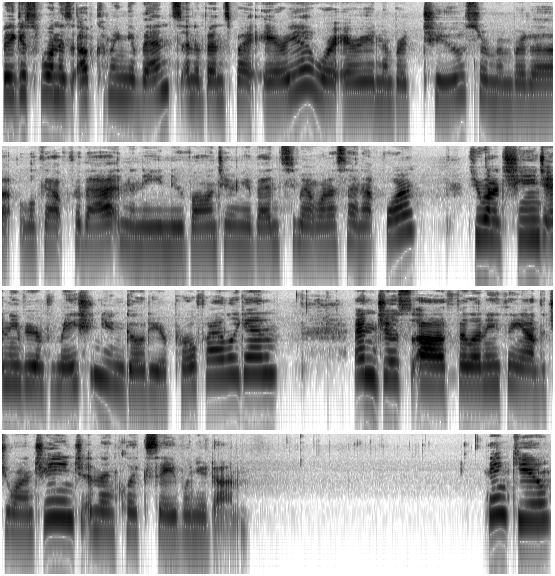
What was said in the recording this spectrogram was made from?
Biggest one is upcoming events and events by area. We're area number two, so remember to look out for that and any new volunteering events you might want to sign up for. If you want to change any of your information, you can go to your profile again and just uh, fill anything out that you want to change and then click save when you're done. Thank you.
